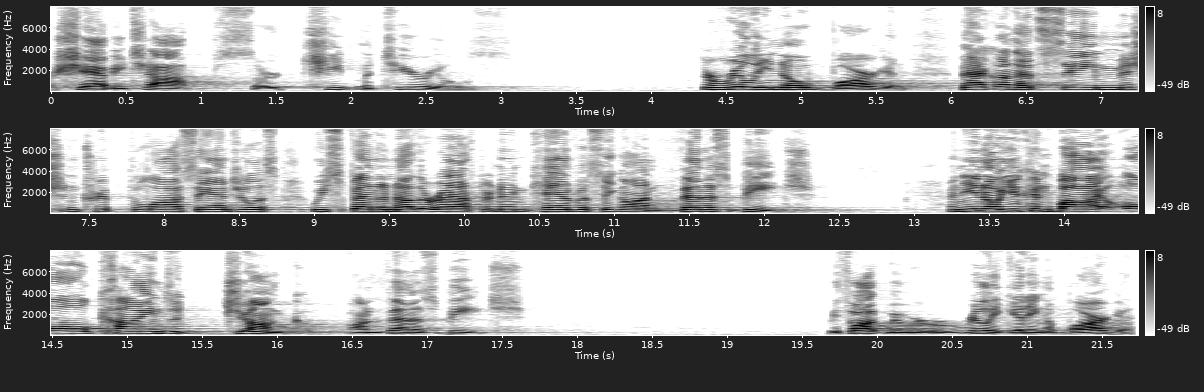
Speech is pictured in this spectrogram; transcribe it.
or shabby chops or cheap materials. They're really no bargain. Back on that same mission trip to Los Angeles, we spent another afternoon canvassing on Venice Beach. And you know, you can buy all kinds of junk on Venice Beach. We thought we were really getting a bargain.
